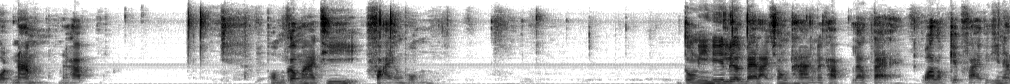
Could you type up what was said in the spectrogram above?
บทนำนะครับ ผมก็มาที่ไฟล์ของผม ตรงนี้นี่เลือกได้หลายช่องทางนะครับ แล้วแต่ว่าเราเก็บไฟล์ไปที่ไหน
